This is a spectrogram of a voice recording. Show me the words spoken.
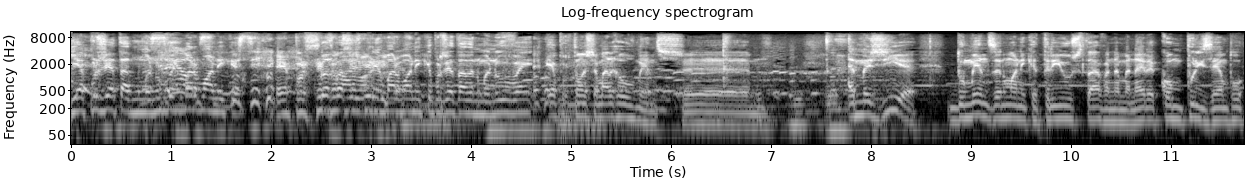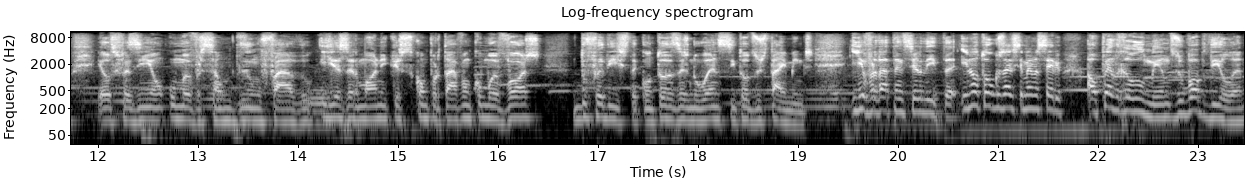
e é projetado numa nuvem uma harmónica. Sim, sim. É por ser Quando vocês virem uma harmónica projetada numa nuvem, é porque estão a chamar Raul Mendes. Eh, a magia do Mendes Harmónica Trio estava na maneira como, por exemplo, eles faziam uma versão de um fado e as harmónicas se comportavam como a voz do fadista, com todas as nuances e todos os timings. E a verdade tem de ser dita, e não estou a gozar isto é mesmo a sério, ao pé de Raul Mendes, o Bob Dylan,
